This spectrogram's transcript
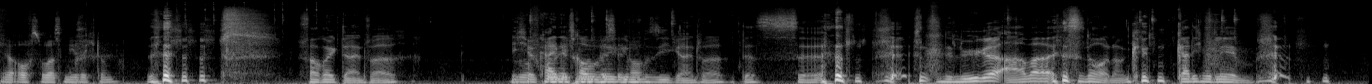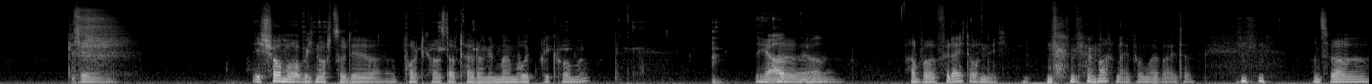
Ja, auch sowas in die Richtung. Verrückt einfach. Ich So höre keine ein traurige noch. Musik einfach. Das ist äh, eine Lüge, aber es ist in Ordnung. Kann ich mit leben. Okay. Ich schaue mal, ob ich noch zu der Podcast-Abteilung in meinem Rückblick komme. Ja, Äh, ja. Aber vielleicht auch nicht. Wir machen einfach mal weiter. Und zwar,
